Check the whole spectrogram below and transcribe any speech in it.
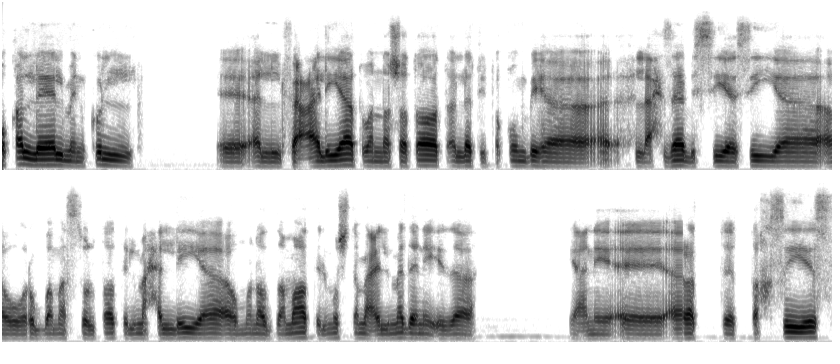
أقلل من كل الفعاليات والنشاطات التي تقوم بها الأحزاب السياسية أو ربما السلطات المحلية أو منظمات المجتمع المدني إذا يعني آه، أردت التخصيص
